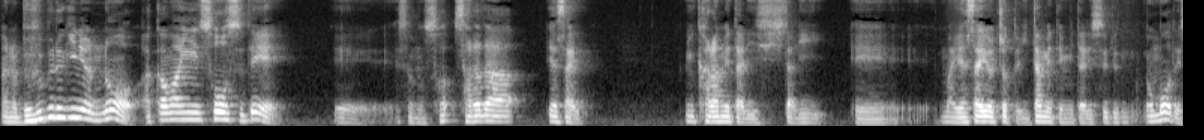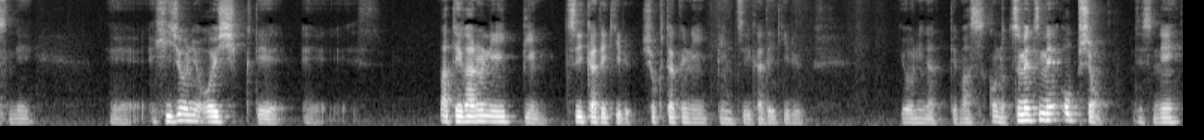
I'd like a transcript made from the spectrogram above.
あのブフブルギニョンの赤ワインソースで、えー、そのサラダ野菜に絡めたりしたり、えーまあ、野菜をちょっと炒めてみたりするのもですねえー、非常に美味しくて、えーまあ、手軽に1品追加できる食卓に1品追加できるようになってます。この詰め詰めオプションですね、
